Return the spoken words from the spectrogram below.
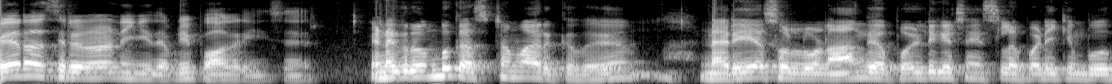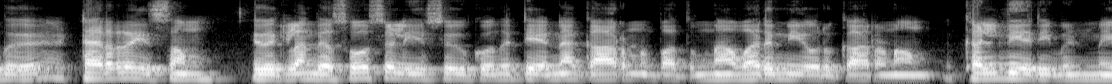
பேராசிரியராக நீங்கள் இதை எப்படி பார்க்குறீங்க சார்? எனக்கு ரொம்ப கஷ்டமாக இருக்குது. நிறைய சொல்லுவோம். நாங்கள் பொலிட்டிக்கல் சயின்ஸில் படிக்கும்போது டெரரிசம் இதுக்கெல்லாம் இந்த சோஷியல் இஷ்யூக்கு வந்துட்டு என்ன காரணம் பார்த்தோம்னா வறுமை ஒரு காரணம் கல்வி அறிவின்மை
